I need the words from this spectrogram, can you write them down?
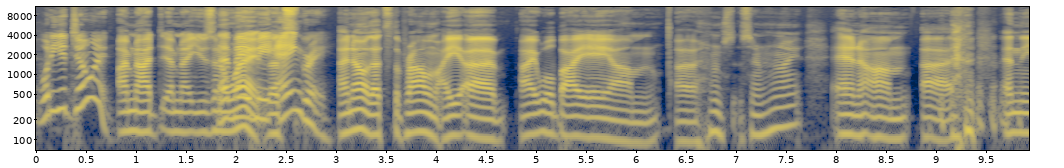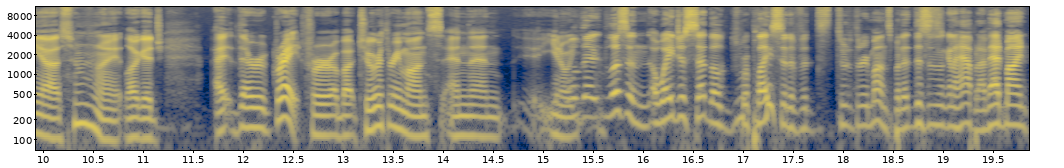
What are you doing? I'm not. I'm not using That away. made me That's- angry. I know that's the problem. I uh I will buy a um uh and um uh and the uh luggage. I, they're great for about two or three months, and then you know Well, they, listen, Away just said they'll replace it if it's two to three months, but it, this isn't going to happen. I've had mine.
